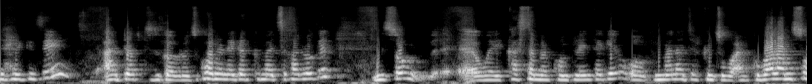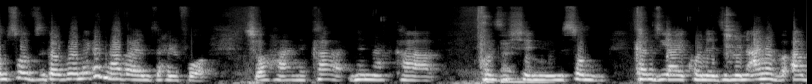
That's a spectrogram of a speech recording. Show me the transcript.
ድሕሪ ግዜ ኣዳፕት ዝገብሩ ዝኮነ ነገር ክመፅእ ከሎ ግን ንሶም ወይ ካስተመር ኮምፕሌን ተገይሩ ማናጀር ክንፅዋዕ ልኩ ዋላ ንሶም ሶልቭ ዝገብርዎ ነገር ናባዮም ዘሕልፍዎ ሽሃንካ ንናትካ ፖዚሽን እዩ ንሶም ከምዚ ኣይኮነ ዝብሉ ንኣነ ኣብ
